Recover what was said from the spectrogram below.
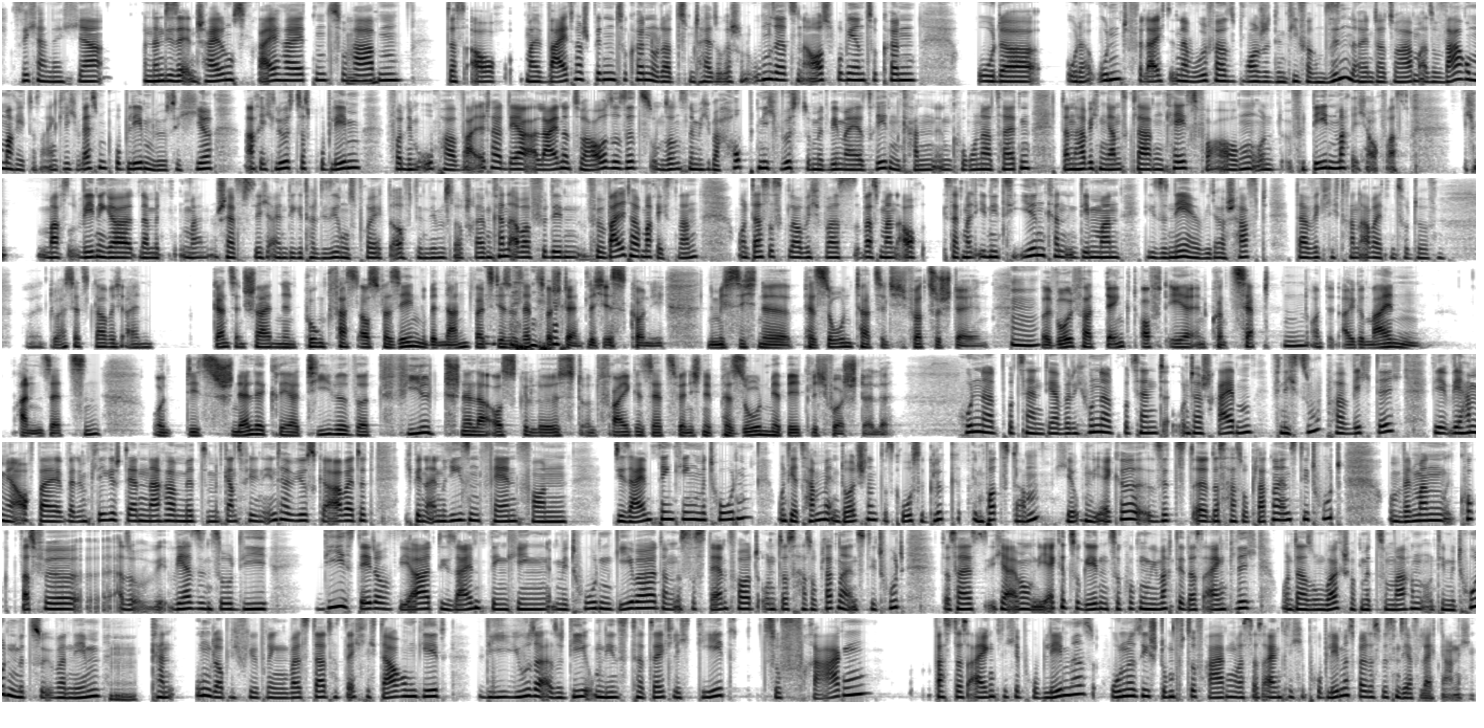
Sicherlich, ja. Und dann diese Entscheidungsfreiheiten zu mhm. haben, das auch mal weiterspinnen zu können oder zum Teil sogar schon umsetzen, ausprobieren zu können oder oder und vielleicht in der Wohlfahrtsbranche den tieferen Sinn dahinter zu haben. Also warum mache ich das eigentlich? Wessen Problem löse ich hier? Ach, ich löse das Problem von dem Opa Walter, der alleine zu Hause sitzt und sonst nämlich überhaupt nicht wüsste, mit wem er jetzt reden kann in Corona-Zeiten. Dann habe ich einen ganz klaren Case vor Augen und für den mache ich auch was. Ich mache es weniger, damit mein Chef sich ein Digitalisierungsprojekt auf den Lebenslauf schreiben kann, aber für den, für Walter mache ich es dann. Und das ist, glaube ich, was, was man auch, ich sag mal, initiieren kann, indem man diese Nähe wieder schafft, da wirklich dran arbeiten zu dürfen. Du hast jetzt, glaube ich, einen ganz entscheidenden Punkt fast aus Versehen benannt, weil es dir so selbstverständlich ist, Conny, nämlich sich eine Person tatsächlich vorzustellen. Mhm. Weil Wohlfahrt denkt oft eher in Konzepten und in allgemeinen ansetzen. Und das schnelle Kreative wird viel schneller ausgelöst und freigesetzt, wenn ich eine Person mir bildlich vorstelle. 100 Prozent, ja, würde ich 100 Prozent unterschreiben. Finde ich super wichtig. Wir, wir haben ja auch bei, bei den Pflegesternen nachher mit, mit ganz vielen Interviews gearbeitet. Ich bin ein Riesenfan von Design Thinking Methoden. Und jetzt haben wir in Deutschland das große Glück, in Potsdam, hier um die Ecke, sitzt äh, das Hasso-Plattner-Institut. Und wenn man guckt, was für, also wer sind so die die State-of-the-Art Design Thinking Methodengeber, dann ist es Stanford und das Hasso-Plattner-Institut. Das heißt, hier einmal um die Ecke zu gehen und zu gucken, wie macht ihr das eigentlich und da so einen Workshop mitzumachen und die Methoden mit zu übernehmen, mhm. kann unglaublich viel bringen, weil es da tatsächlich darum geht, die User, also die, um die es tatsächlich geht, zu fragen, was das eigentliche Problem ist, ohne sie stumpf zu fragen, was das eigentliche Problem ist, weil das wissen sie ja vielleicht gar nicht.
